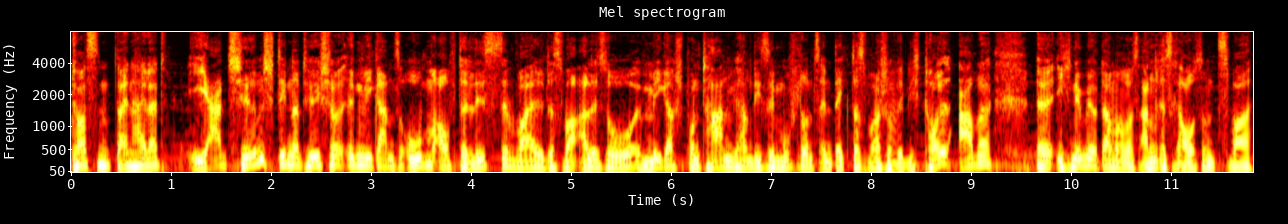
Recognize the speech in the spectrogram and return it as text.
Thorsten, dein Highlight? Ja, Tschirn steht natürlich schon irgendwie ganz oben auf der Liste, weil das war alles so mega spontan. Wir haben diese Mufflons entdeckt, das war schon wirklich toll. Aber äh, ich nehme mir da mal was anderes raus und zwar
